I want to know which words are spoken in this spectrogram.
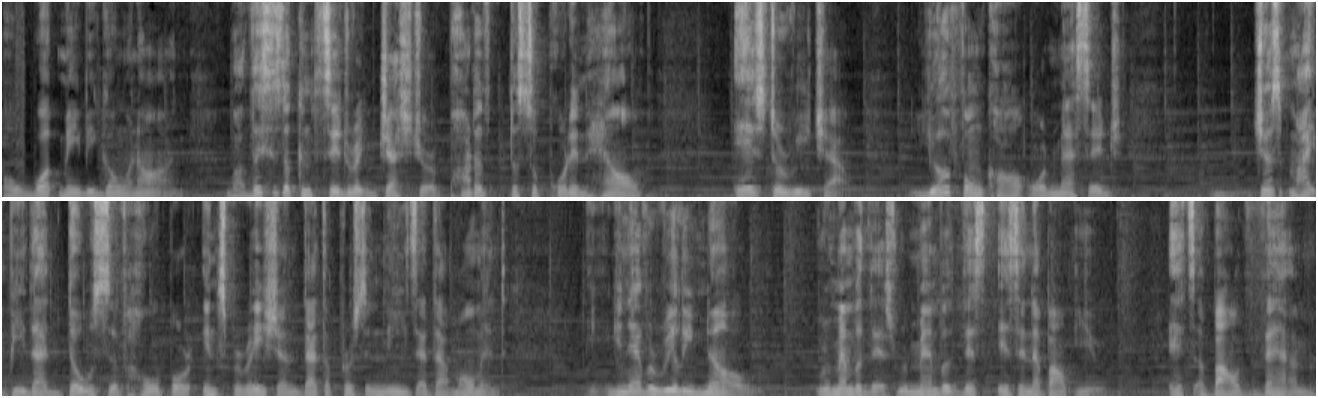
or what may be going on. While this is a considerate gesture, part of the support and help is to reach out your phone call or message just might be that dose of hope or inspiration that the person needs at that moment. You never really know. Remember this remember, this isn't about you, it's about them.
